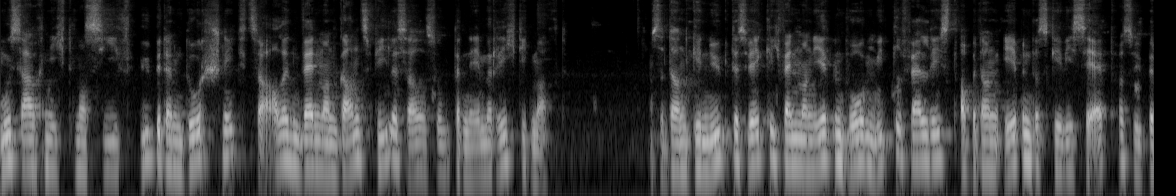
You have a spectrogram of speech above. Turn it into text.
muss auch nicht massiv über dem Durchschnitt zahlen, wenn man ganz vieles als Unternehmer richtig macht. Also dann genügt es wirklich, wenn man irgendwo im Mittelfeld ist, aber dann eben das gewisse etwas über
